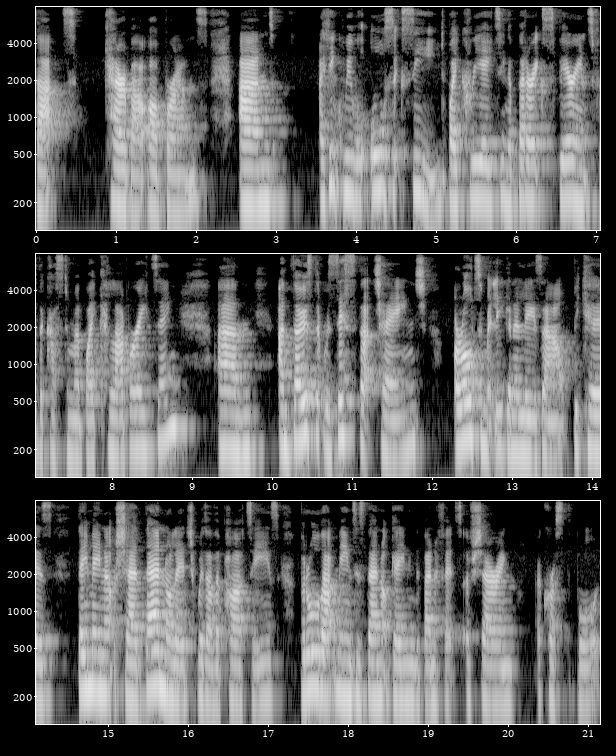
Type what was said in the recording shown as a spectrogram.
that care about our brands. And I think we will all succeed by creating a better experience for the customer by collaborating. Um, and those that resist that change are ultimately going to lose out because they may not share their knowledge with other parties, but all that means is they're not gaining the benefits of sharing across the board.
